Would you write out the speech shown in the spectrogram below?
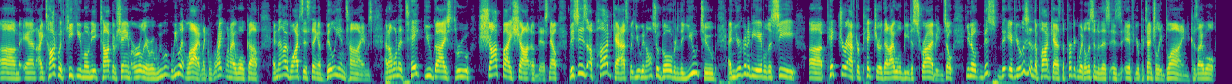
um, and I talked with Kiki Monique, Talk of Shame earlier. We we went live like right when I woke up, and now I've watched this thing a billion times, and I want to take you guys through shot by shot of this. Now, this is a podcast, but you can also go over to the YouTube, and you're going to be able to see uh, picture after picture that I will be describing. So, you know, this, if you're listening to the podcast, the perfect way to listen to this is if you're potentially blind, because I will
